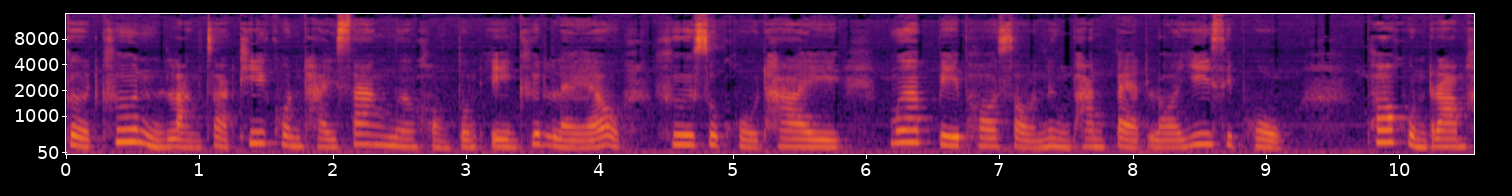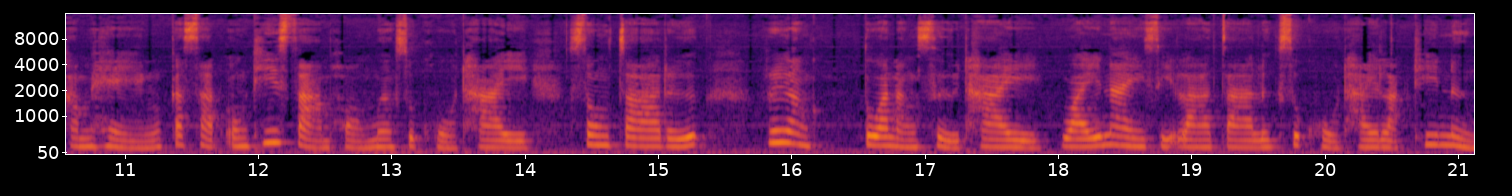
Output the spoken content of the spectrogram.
เกิดขึ้นหลังจากที่คนไทยสร้างเมืองของตนเองขึ้นแล้ว คือสุขโขทัย เมื่อปีพศ 1826 พ่อขุนรามคำแหง กษัตริย์องค์ที่สามของเมืองสุขโขทัย ทรงจารึก เรื่องตัวหนังสือไทย ไว้ในศิลาจารึกสุขโขทัยหลักที่หนึ่ง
